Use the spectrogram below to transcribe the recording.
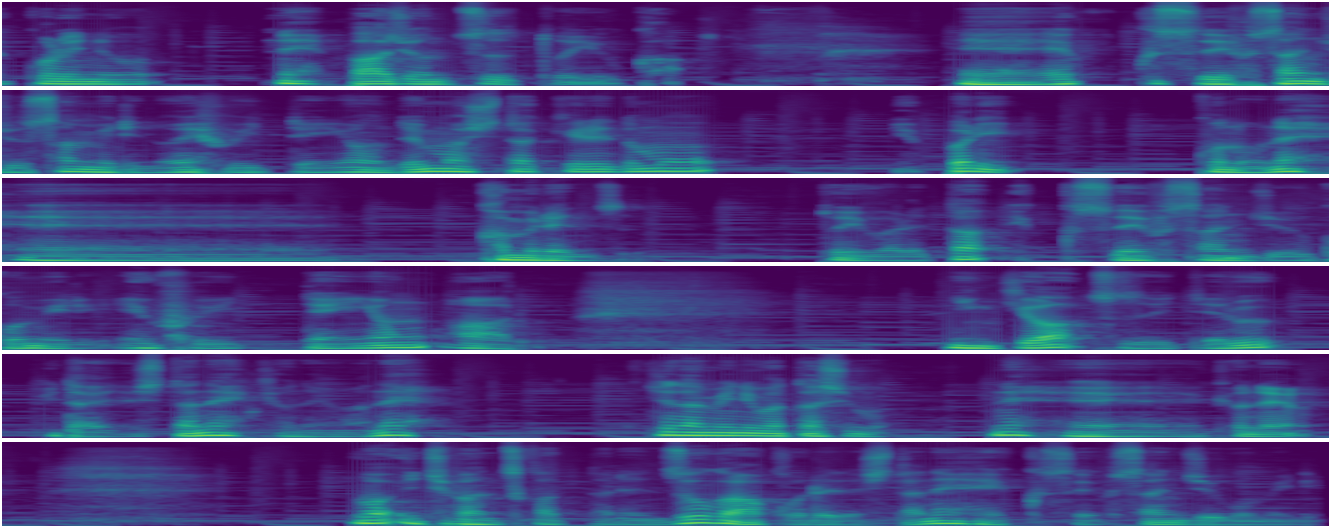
えー、これのね、バージョン2というか、えー、XF33mm の F1.4 出ましたけれども、やっぱりこのね、えー、カメレンズと言われた XF35mm F1.4R 人気は続いてるみたいでしたね、去年はね。ちなみに私もね、えー、去年は一番使ったレンズがこれでしたね。XF35mm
